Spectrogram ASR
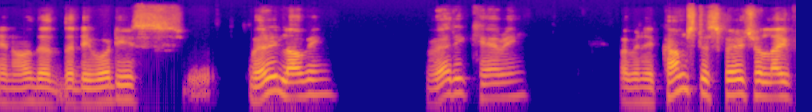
you know the the devotees very loving very caring. But when it comes to spiritual life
